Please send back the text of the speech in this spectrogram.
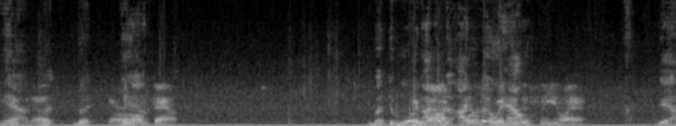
yeah, but but they're our yeah, hometown. But Des Moines, I don't know. I don't know how. Yeah,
